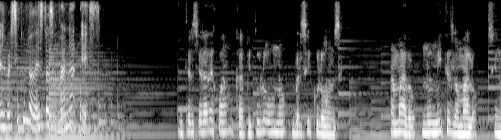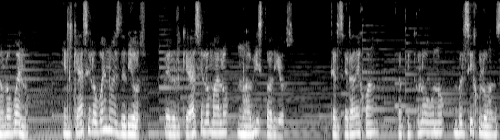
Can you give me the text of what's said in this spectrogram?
El versículo de esta semana es en Tercera de Juan, capítulo 1, versículo 11. Amado, no imites lo malo, sino lo bueno. El que hace lo bueno es de Dios, pero el que hace lo malo no ha visto a Dios. Tercera de Juan, capítulo 1, versículo 11.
